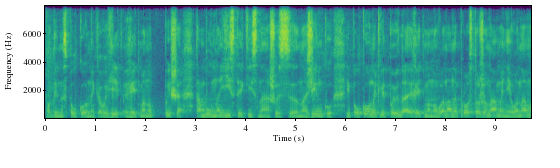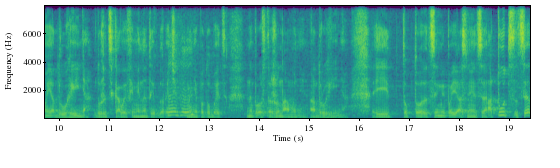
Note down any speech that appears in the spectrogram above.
один із полковників гетьману пише, там був наїзд якийсь на щось е, на жінку, і полковник відповідає гетьману: вона не просто жона мені, вона моя другиня. Дуже цікавий фемінітив, до речі, мені подобається. Не просто жона мені, а другиня. І тобто цим і пояснюється. А тут це,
